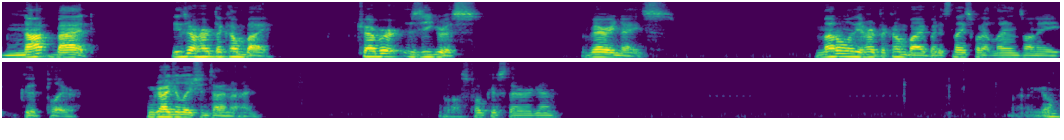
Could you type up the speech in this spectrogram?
Not bad. These are hard to come by. Trevor Zegras. Very nice. Not only hard to come by, but it's nice when it lands on a good player. Congratulations, Anaheim. I lost focus there again. There we go.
